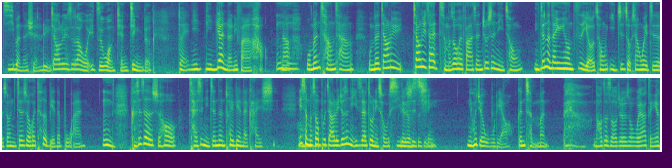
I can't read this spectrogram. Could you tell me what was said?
基本的旋律。焦虑是让我一直往前进的。对你，你认了，你反而好。那、我们常常，我们的焦虑，焦虑在什么时候会发生？就是你从你真的在运用自由，从已知走向未知的时候，你这时候会特别的不安。嗯，可是这个时候才是你真正蜕变的开始。你什么时候不焦虑？就是你一直在做你熟悉的事情。你会觉得无聊跟沉闷，哎呀，然后这时候就是说我要怎样？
